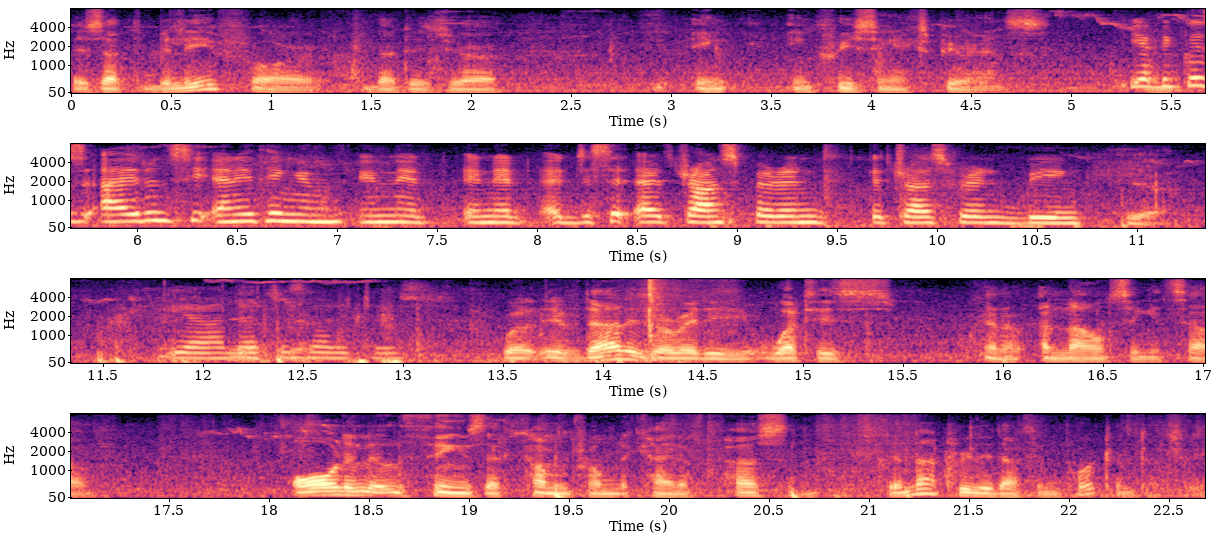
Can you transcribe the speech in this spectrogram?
Is that belief or that is your in, increasing experience? Yeah, because I don't see anything in, in it in it uh, just a, a transparent a transparent being. Yeah. Yeah, that Yes, is yeah. what it is. Well, if that is already what is kind of announcing itself, all the little things that come from the kind of person, they're not really that important actually.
